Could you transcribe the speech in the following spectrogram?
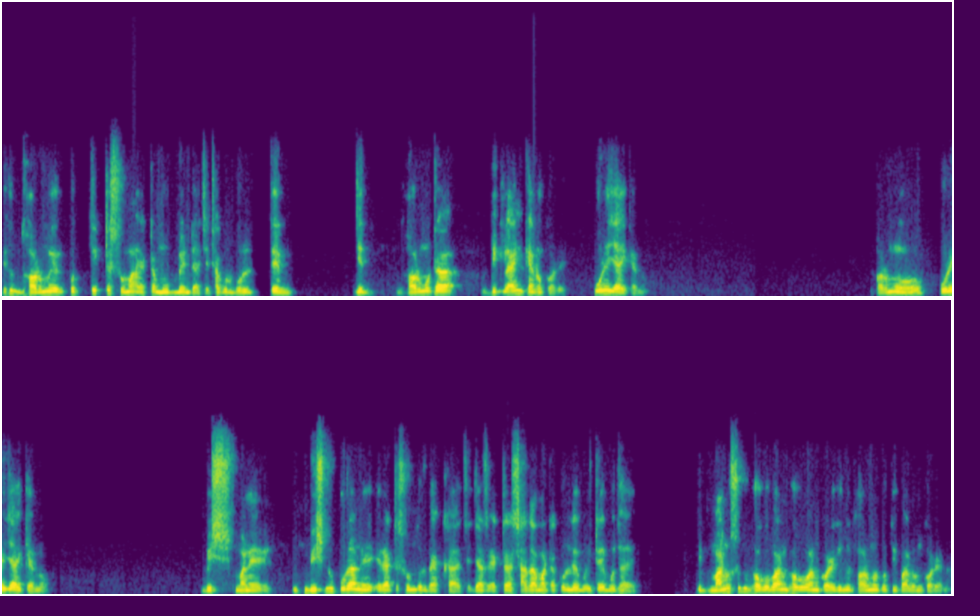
দেখুন, ধর্মের প্রত্যেকটা সময় একটা মুভমেন্ট আছে। ঠাকুর বলতেন যে ধর্মটা ডিক্লাইন কেন করে? পড়ে যায় কেন? ধর্ম পড়ে যায় কেন? বিশ মানে বিষ্ণু পুরাণে এর একটা সুন্দর ব্যাখ্যা আছে, যার একটা সাদা মাটা করলে ওইটাই বোঝায় মানুষ শুধু ভগবান ভগবান করে কিন্তু ধর্ম প্রতিপালন করে না।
